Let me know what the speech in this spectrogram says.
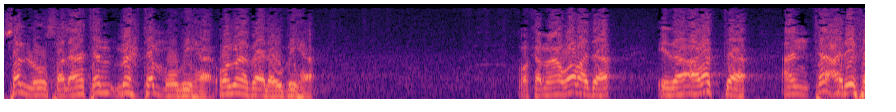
صلوا صلاة ما اهتموا بها وما بالوا بها. وكما ورد إذا أردت أن تعرف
